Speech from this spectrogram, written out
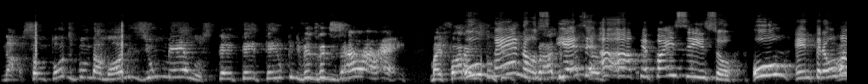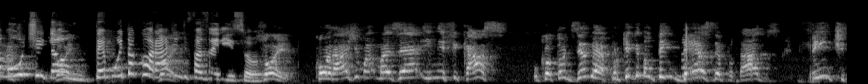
Não, são todos bunda moles e um menos. Tem, tem, tem um que de vez em quando diz, ai, mas fora isso. Um sendo menos, e esse ah, ah, que faz isso? Um entre uma Ah, ah, multidão. Zoe. Tem muita coragem Zoe. de fazer isso. Zoe, coragem, ma- mas é ineficaz. O que eu estou dizendo é, por que, que não tem 10 deputados, 20,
